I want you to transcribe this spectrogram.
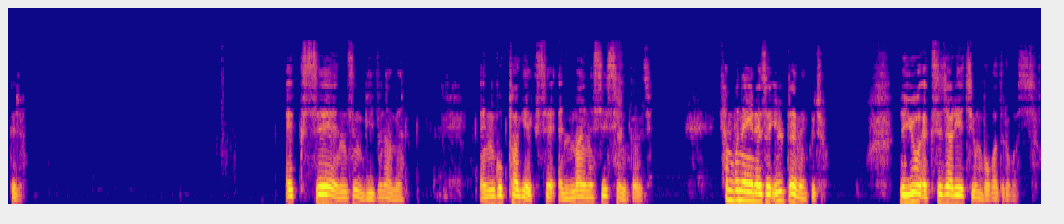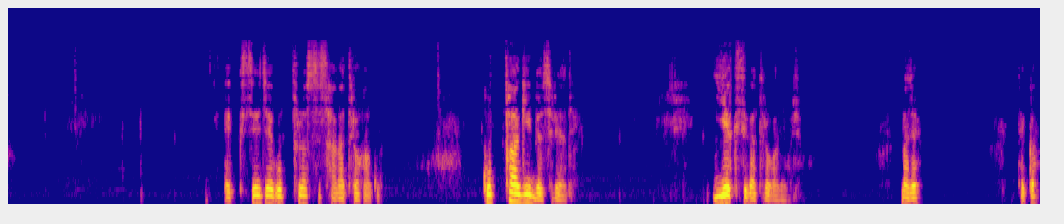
그죠? X의 n승 미분하면 n 곱하기 x의 n-1승이니까 그지? 3분의 1에서 1 빼면 그죠? 근데 요 x 자리에 지금 뭐가 들어갔어? x제곱 플러스 4가 들어가고 곱하기 몇을 해야 돼? 2x가 들어가는 거죠. 맞아요? 될까?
